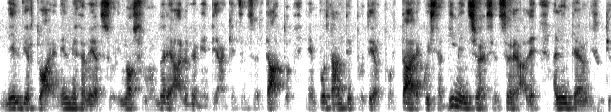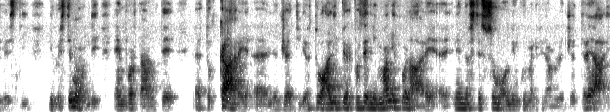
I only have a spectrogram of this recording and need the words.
nel virtuale, nel metaverso, il nostro mondo reale, ovviamente anche il senso del tatto. È importante poter portare questa dimensione sensoriale all'interno di tutti questi, di questi mondi. È importante eh, toccare eh, gli oggetti virtuali per poterli manipolare eh, nello stesso modo in cui manipoliamo gli oggetti reali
